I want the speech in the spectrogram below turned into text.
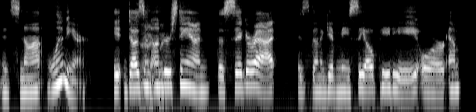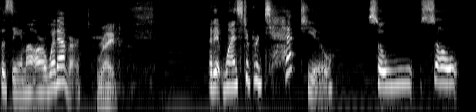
it's not linear. It doesn't Exactly. understand the cigarette is going to give me COPD or emphysema or whatever. Right. but it wants to protect you so so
